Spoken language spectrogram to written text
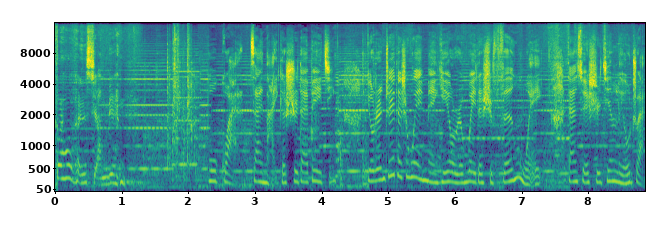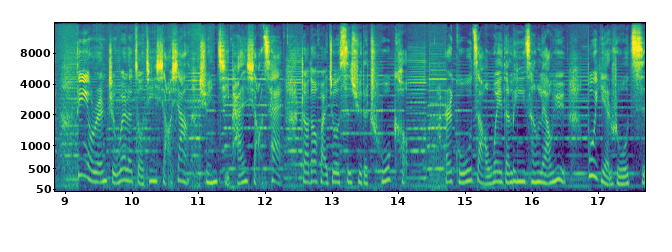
不然会很想念。不管在哪一个时代背景，有人追的是味美，也有人为的是氛围。但随时间流转，定有人只为了走进小巷，寻几盘小菜，找到怀旧思绪的出口。而古早味的另一层疗愈，不也如此？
